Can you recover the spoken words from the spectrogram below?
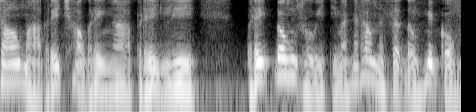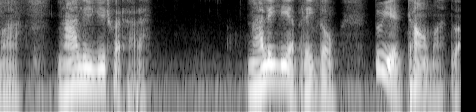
ဆောင်မှာဗရိတ်6ဗရိတ်5ဗရိတ်4ဗရိတ်3ဆိုပြီးဒီမှာ2023နှစ်ကုန်မှာ9လေးလေးထွက်ထားတာငါးလေးလေးကဗရိတ်3သူ့ရဲ့ထောင်မှာသူက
